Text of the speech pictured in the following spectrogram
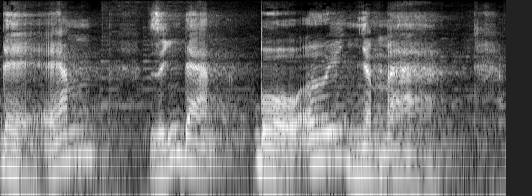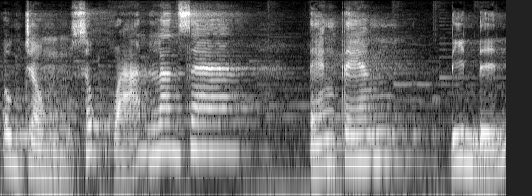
để em dính đạn, bồ ơi, nhầm à. Ông chồng sốc quá lan ra teng teng, tin đến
